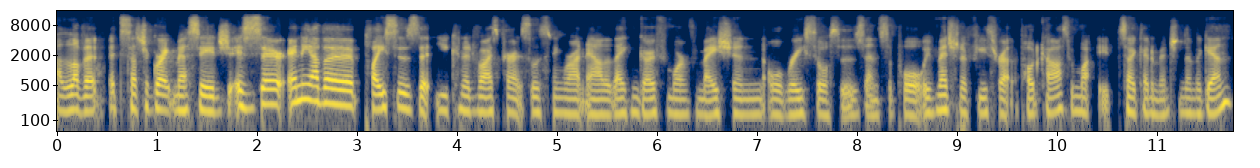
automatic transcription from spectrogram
I love it. It's such a great message. Is there any other places that you can advise parents listening right now that they can go for more information or resources and support? We've mentioned a few throughout the podcast. We might it's okay to mention them again.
